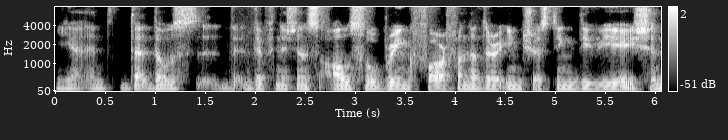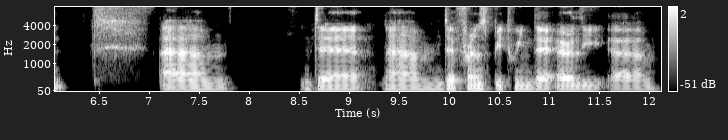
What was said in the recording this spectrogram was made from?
Yeah, and that those definitions also bring forth another interesting deviation. Um, the um, difference between the early um,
